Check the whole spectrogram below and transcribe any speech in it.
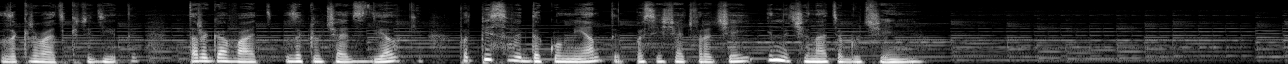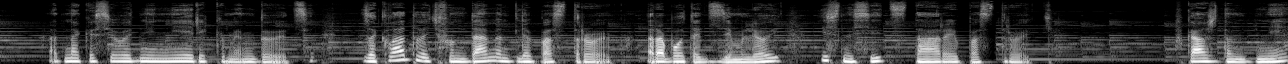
закрывать кредиты, торговать, заключать сделки, подписывать документы, посещать врачей и начинать обучение. Однако сегодня не рекомендуется закладывать фундамент для построек, работать с землей и сносить старые постройки. В каждом дне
